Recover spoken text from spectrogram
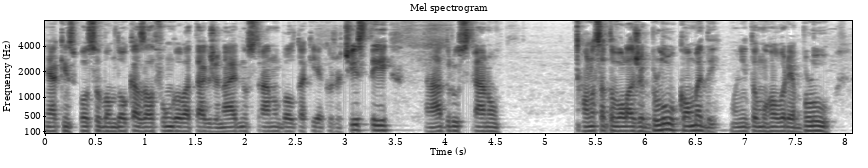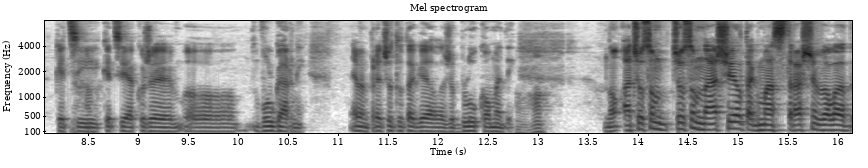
nejakým spôsobom dokázal fungovať tak, že na jednu stranu bol taký akože čistý a na druhú stranu ono sa to volá, že blue comedy. Oni tomu hovoria blue, keď si, keď si akože uh, vulgárny. Neviem prečo to tak je, ale že blue comedy. Aha. No a čo som, čo som našiel, tak má strašne veľa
